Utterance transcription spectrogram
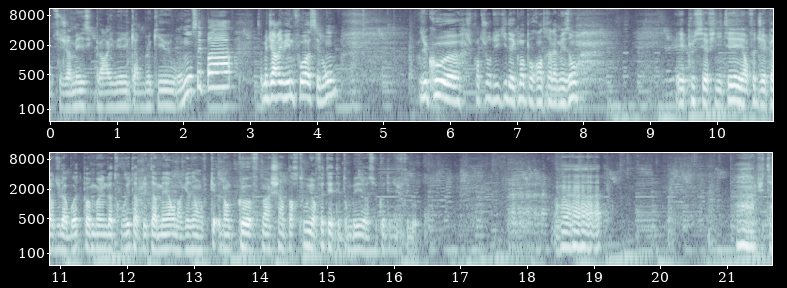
on sait jamais ce qui peut arriver, les cartes bloquées, ou on sait pas Ça m'est déjà arrivé une fois, c'est bon. Du coup, euh, je prends toujours du liquide avec moi pour rentrer à la maison. Et plus c'est affinité, et en fait j'avais perdu la boîte, pas moyen de la trouver, t'as appelé ta mère, on a regardé dans le, coffre, machin, partout, et en fait elle était tombée euh, sur le côté du frigo. ah putain.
